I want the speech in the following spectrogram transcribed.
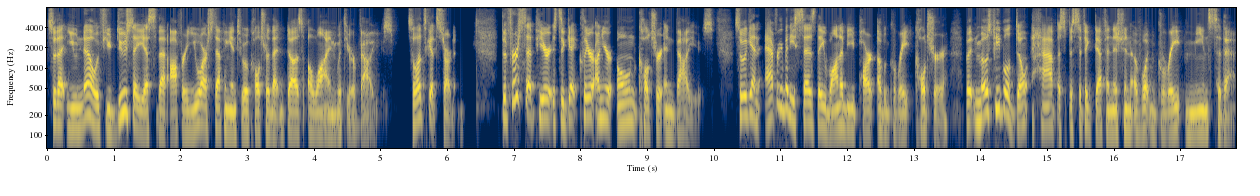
so that you know if you do say yes to that offer, you are stepping into a culture that does align with your values. So let's get started. The first step here is to get clear on your own culture and values. So, again, everybody says they want to be part of a great culture, but most people don't have a specific definition of what great means to them.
